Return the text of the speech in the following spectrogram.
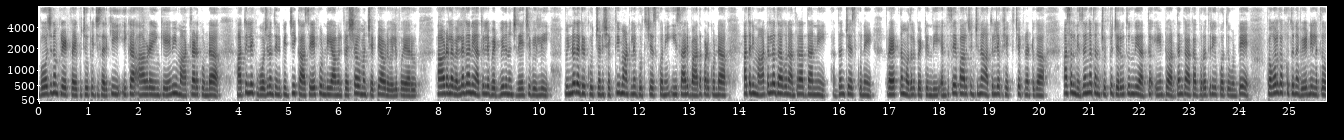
భోజనం ప్లేట్ వైపు చూపించేసరికి ఇక ఆవిడ ఇంకేమీ మాట్లాడకుండా అతుల్యకు భోజనం తినిపించి కాసేపు ఉండి ఆమెను ఫ్రెష్ అవ్వమని చెప్పి ఆవిడ వెళ్ళిపోయారు. ఆవిడలా వెళ్ళగానే అతుల్య బెడ్ మీద నుంచి లేచి వెళ్ళి విండో దగ్గర కూర్చొని శక్తి మాటల్ని గుర్తు చేసుకొని ఈసారి బాధపడకుండా అతని మాటల్లో దాగున అంతరార్థాన్ని అర్థం చేసుకునే ప్రయత్నం మొదలుపెట్టింది. ఎంతసేపు ఆలోచించినా అతుల్యకు శక్తి చెప్పినట్టుగా అసలు నిజంగా తన చుట్టూ జరుగుతుంది అర్థం ఏంటో అర్థం కాక బుర్ర తిరిగిపోతూ ఉంటే పొగలు కక్కుతున్న వేడి నీళ్ళతో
